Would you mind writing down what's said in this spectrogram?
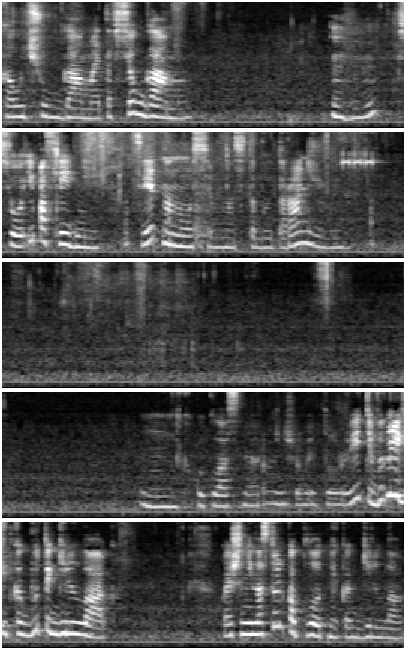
каучук гамма. Это все гамма. Все, и последний цвет наносим. У нас это будет оранжевый. Какой классный оранжевый тоже. Видите, выглядит как будто гель-лак. Конечно, не настолько плотный, как гель-лак.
